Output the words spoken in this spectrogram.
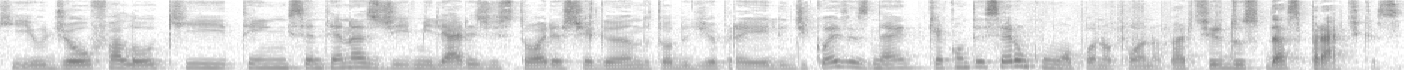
que o Joe falou que tem centenas de milhares de histórias chegando todo dia para ele de coisas, né, que aconteceram com o Oponopono a partir dos, das práticas.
